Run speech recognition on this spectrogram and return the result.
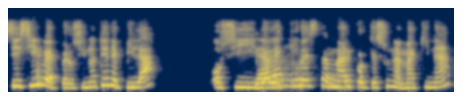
sí sirve, pero si no tiene pila o si la lectura está mal porque es una máquina,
